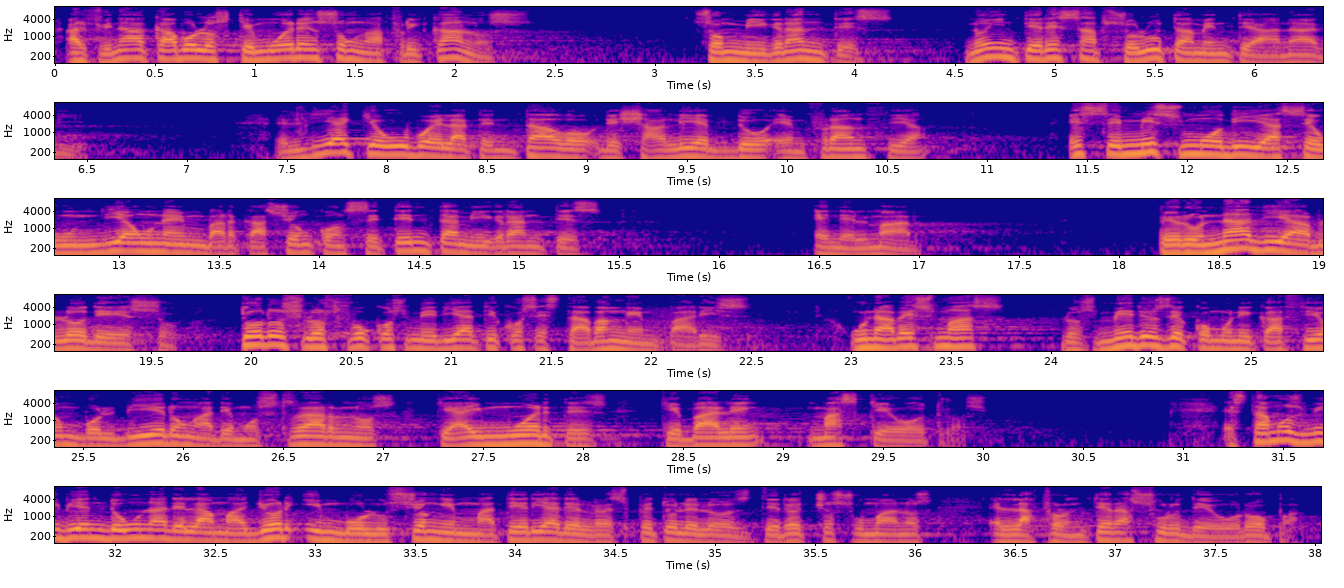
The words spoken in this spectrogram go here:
Al final y cabo los que mueren son africanos, son migrantes, no interesa absolutamente a nadie. El día que hubo el atentado de Charlie Hebdo en Francia, ese mismo día se hundía una embarcación con 70 migrantes en el mar. Pero nadie habló de eso. Todos los focos mediáticos estaban en París. Una vez más, los medios de comunicación volvieron a demostrarnos que hay muertes que valen más que otros. Estamos viviendo una de la mayor involución en materia del respeto de los derechos humanos en la frontera sur de Europa.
